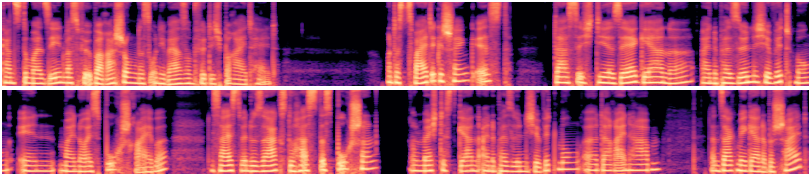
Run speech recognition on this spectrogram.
kannst du mal sehen, was für Überraschungen das Universum für dich bereithält. Und das zweite Geschenk ist, dass ich dir sehr gerne eine persönliche Widmung in mein neues Buch schreibe. Das heißt, wenn du sagst, du hast das Buch schon und möchtest gerne eine persönliche Widmung äh, da rein haben, dann sag mir gerne Bescheid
